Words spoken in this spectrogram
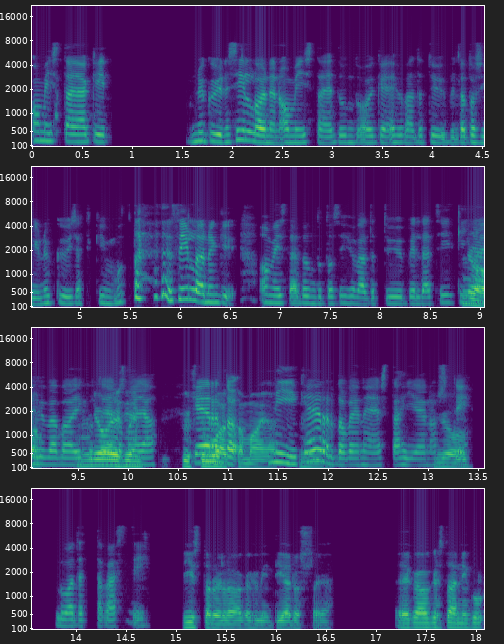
omistajakin, nykyinen, silloinen omistaja tuntui oikein hyvältä tyypiltä, tosi nykyisetkin, mutta silloinenkin omistaja tuntui tosi hyvältä tyypiltä, että siitäkin Joo. jäi hyvä Joo, ja vaikutelma siihen ja Pystyi kerto. Ja, niin, kertoi veneestä hienosti, Joo. luotettavasti. Historialla on aika hyvin tiedossa. Ja, eikä oikeastaan niin kuin,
